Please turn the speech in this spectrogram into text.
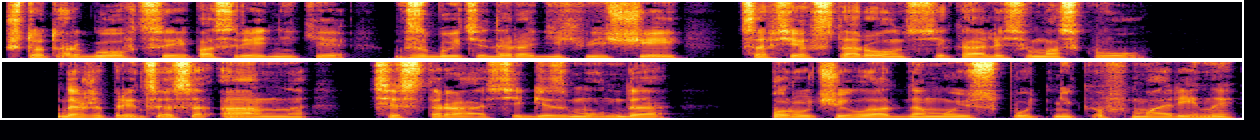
что торговцы и посредники в сбыте дорогих вещей со всех сторон стекались в Москву. Даже принцесса Анна, сестра Сигизмунда, поручила одному из спутников Марины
